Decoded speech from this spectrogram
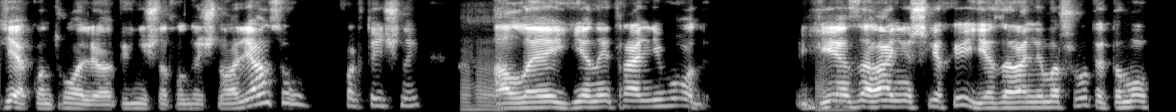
є контроль Північно-Атлантичного альянсу, фактичний, Мгм. але є нейтральні води, є загальні шляхи, є загальні маршрути. Тому е,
